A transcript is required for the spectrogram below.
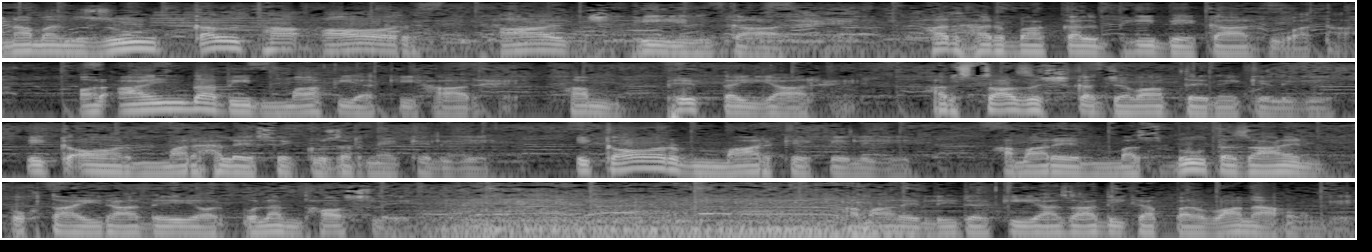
नामंजूर कल था और आज भी इनकार है। हर हरबा कल भी बेकार हुआ था और आइंदा भी माफिया की हार है। हम फिर तैयार हैं। हर साजिश का जवाब देने के लिए, एक और मरहले से गुजरने के लिए। एक और मार्के के लिए हमारे मज़बूत अजायम पुख्ता इरादे और बुलंद हौसले हमारे लीडर की आज़ादी का परवाना होंगे।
